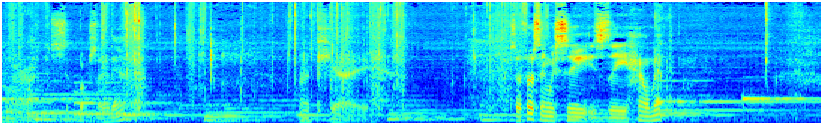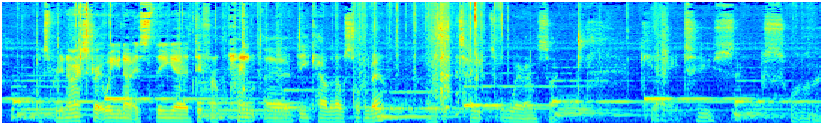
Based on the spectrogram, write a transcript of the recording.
Alright, set the box over there. Okay. So first thing we see is the helmet. Looks pretty nice. Straight away you notice the uh, different paint uh, decal that I was talking about. Obviously taped all the way around the side. Two six one.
